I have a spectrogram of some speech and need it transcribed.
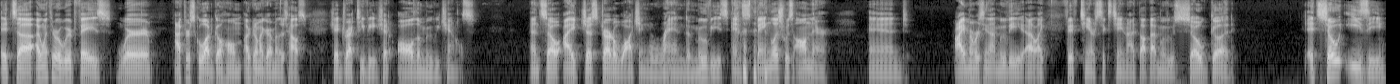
It's uh, I went through a weird phase where after school I'd go home. I'd go to my grandmother's house. She had Directv. She had all the movie channels, and so I just started watching random movies, and Spanglish was on there, and I remember seeing that movie at like 15 or 16. And I thought that movie was so good. It's so easy,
